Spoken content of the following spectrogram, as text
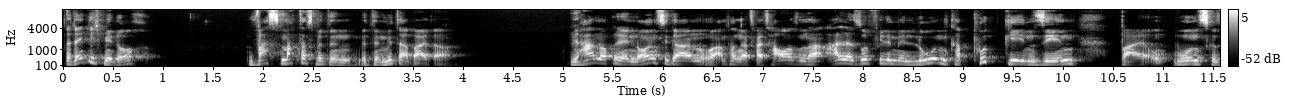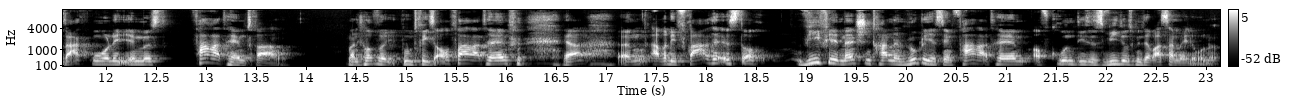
da denke ich mir doch, was macht das mit den, mit den Mitarbeitern? Wir haben noch in den 90ern oder Anfang der 2000er alle so viele Melonen kaputt gehen sehen, bei, wo uns gesagt wurde, ihr müsst Fahrradhelm tragen. Ich hoffe, du trägst auch Fahrradhelm. ja, ähm, aber die Frage ist doch, wie viele Menschen tragen denn wirklich jetzt den Fahrradhelm aufgrund dieses Videos mit der Wassermelone?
